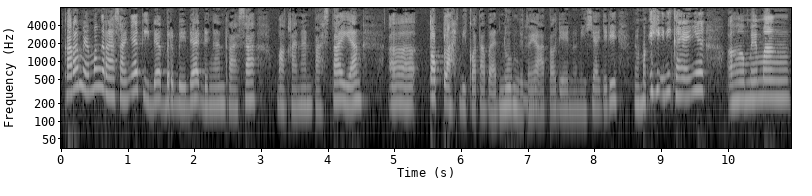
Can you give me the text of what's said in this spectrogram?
karena memang rasanya tidak berbeda dengan rasa makanan pasta yang uh, top lah di Kota Bandung gitu ya hmm. atau di Indonesia. Jadi memang ih ini kayaknya uh, memang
